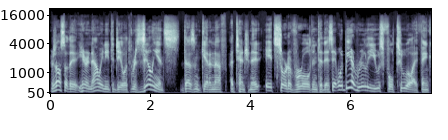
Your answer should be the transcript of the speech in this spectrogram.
there's also the here and now we need to deal with resilience. Doesn't get enough attention. It it's sort of rolled into this. It would be a really useful tool, I think,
